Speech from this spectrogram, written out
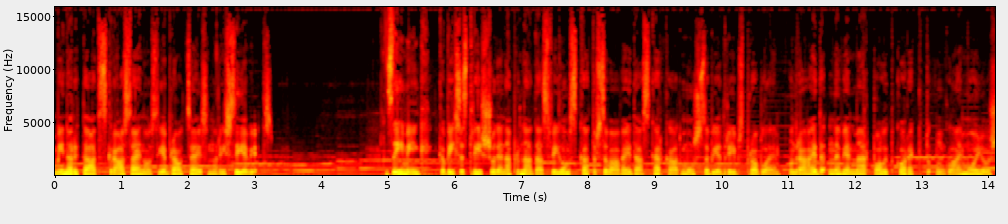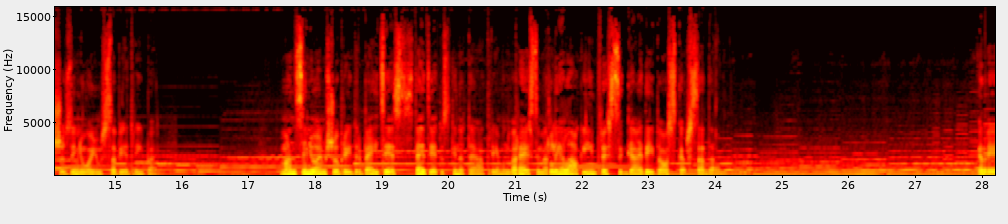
minoritātes, krāsainos iebraucējus un arī sievietes. Zīmīgi, ka visas trīs šodien aprunātās filmas katra savā veidā skar kādu mūsu sabiedrības problēmu un raida nevienmēr politkorektu un glaimojošu ziņojumu sabiedrībai. Mans ziņojums šobrīd ir beidzies, steidziet uz kinoteātriem un varēsim ar lielāku interesi gaidīt Oskara sadalu. Gan arī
